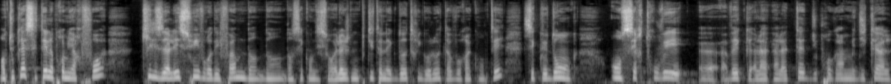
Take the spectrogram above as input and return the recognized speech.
En tout cas, c'était la première fois qu'ils allaient suivre des femmes dans, dans, dans ces conditions. Et là, j'ai une petite anecdote rigolote à vous raconter. C'est que donc, on s'est retrouvé euh, avec à la, tête du programme médical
